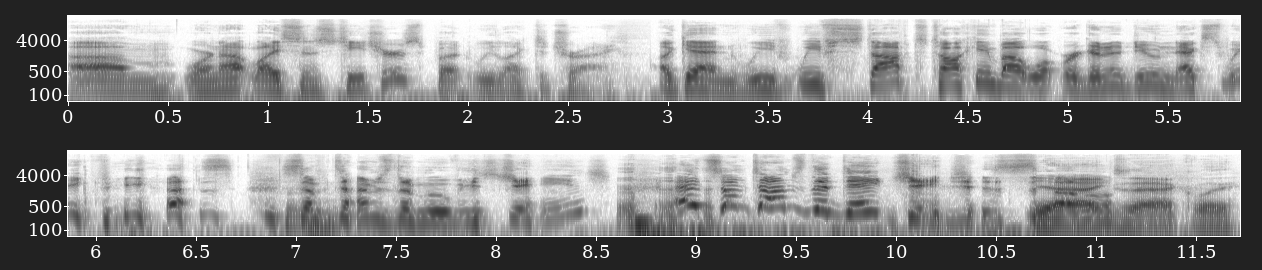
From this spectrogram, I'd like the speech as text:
um, we're not licensed teachers, but we like to try. Again, we've we've stopped talking about what we're gonna do next week because sometimes the movies change and sometimes the date changes. So, yeah. Exactly.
